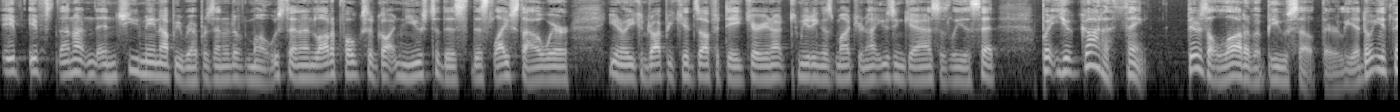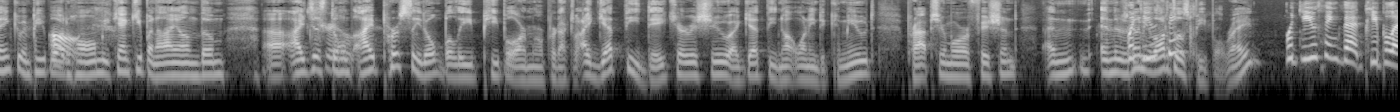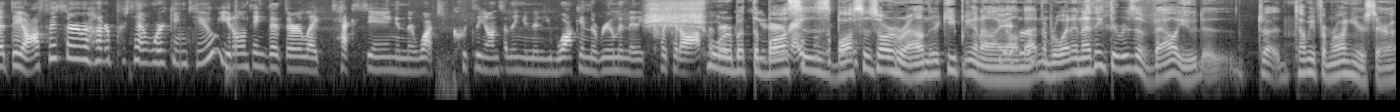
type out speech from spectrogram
if if not, and she may not be representative of most, and a lot of folks have gotten used to this this lifestyle where you know you can drop your kids off at daycare, you're not commuting as much, you're not using gas, as Leah said, but you gotta think. There's a lot of abuse out there, Leah. Don't you think? When people at Oh. home, you can't keep an eye on them. Uh, I just True. don't. I personally don't believe people are more productive. I get the daycare issue. I get the not wanting to commute. Perhaps you're more efficient, and and there's going to be a lot of those people, right? But do you think that people at the office are 100% working too? You don't think that they're like texting and they're watching quickly on something and then you walk in the room and then they click it off? Sure, but the computer, right? bosses bosses are around. They're keeping an eye on that. Number one, and I think there is a value. To, to- tell me if I'm wrong here, Sarah.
